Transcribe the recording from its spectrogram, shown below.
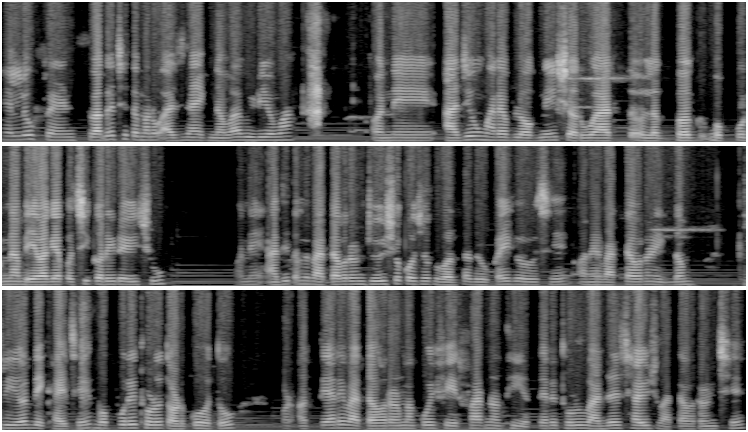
હેલો ફ્રેન્ડ સ્વાગત છે તમારું આજના એક નવા વિડીયોમાં. અને આજે હું મારા બ્લોગની શરૂઆત લગભગ બપોરના બે વાગ્યા પછી કરી રહી છું. અને આજે તમે વાતાવરણ જોઈ શકો છો કે વરસાદ રોકાઈ ગયો છે અને વાતાવરણ એકદમ ક્લિયર દેખાય છે. બપોરે થોડો તડકો હતો, પણ અત્યારે વાતાવરણમાં કોઈ ફેરફાર નથી. અત્યારે થોડું વાદળછાયું જ વાતાવરણ છે.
